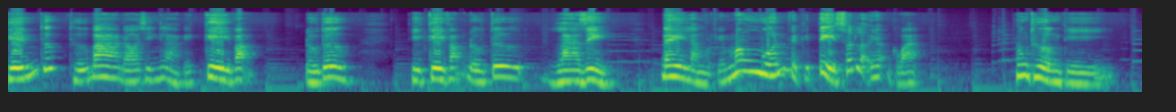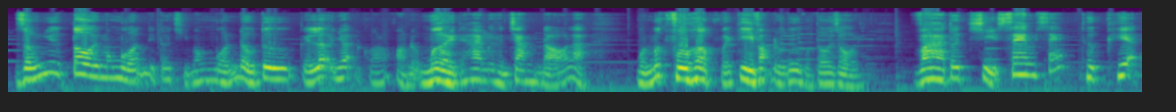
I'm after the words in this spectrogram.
Kiến thức thứ ba đó chính là cái kỳ vọng đầu tư. Thì kỳ vọng đầu tư là gì? Đây là một cái mong muốn về cái tỷ suất lợi nhuận của bạn thông thường thì giống như tôi mong muốn thì tôi chỉ mong muốn đầu tư cái lợi nhuận của nó khoảng độ 10 đến 20 phần trăm. Đó là một mức phù hợp với kỳ vọng đầu tư của tôi rồi. Và tôi chỉ xem xét, thực hiện,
